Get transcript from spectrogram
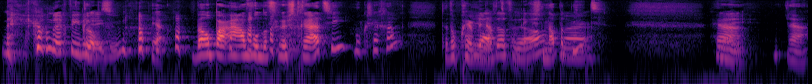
Nee, kan echt iedereen Klopt. doen. Wel een paar avonden frustratie, moet ik zeggen. Dat op een gegeven Ja, moment dacht dat ik, wel, ik snap het niet. Ja, Nee. Ja,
